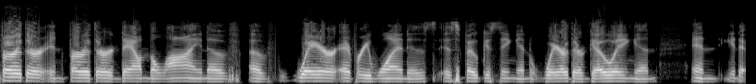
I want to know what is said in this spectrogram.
further and further down the line of, of where everyone is, is focusing and where they're going and and you know,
